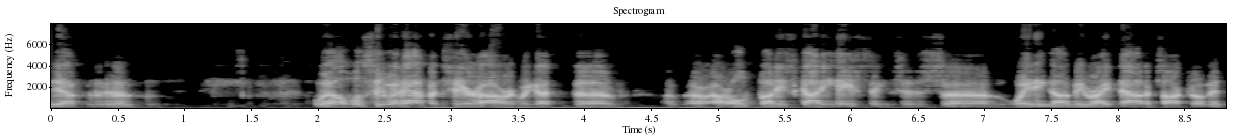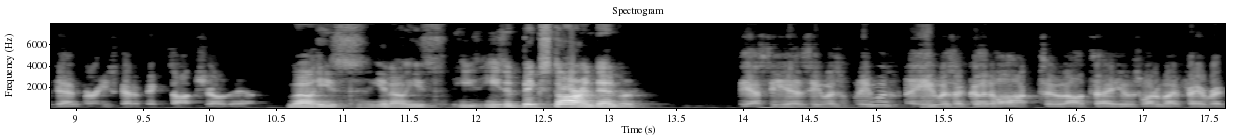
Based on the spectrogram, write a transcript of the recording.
Yeah, yeah. Well, we'll see what happens here, Howard. We got uh, our old buddy Scotty Hastings is uh, waiting on me right now to talk to him in Denver. He's got a big talk show there. Well, he's you know he's he's he's a big star in Denver. Yes, he is. He was he was he was a good hawk too. I'll tell you, he was one of my favorite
